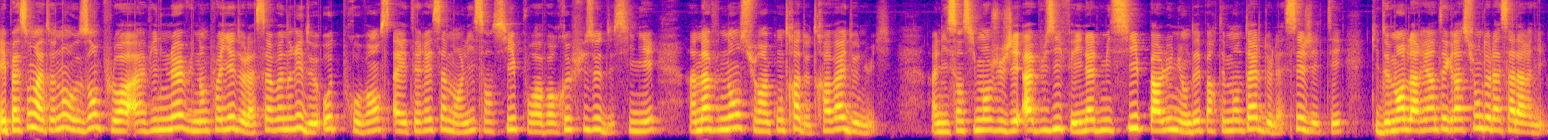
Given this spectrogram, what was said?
Et passons maintenant aux emplois. À Villeneuve, une employée de la savonnerie de Haute-Provence a été récemment licenciée pour avoir refusé de signer un avenant sur un contrat de travail de nuit. Un licenciement jugé abusif et inadmissible par l'Union départementale de la CGT qui demande la réintégration de la salariée.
